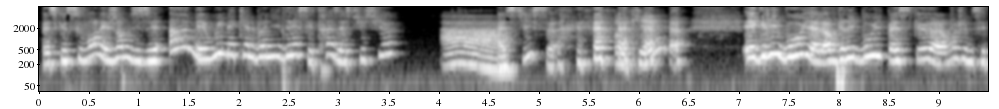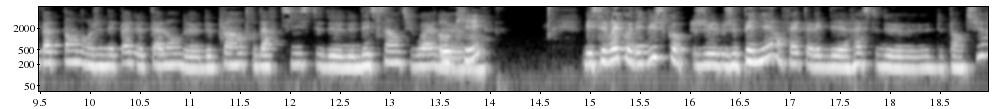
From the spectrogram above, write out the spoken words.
Parce que souvent, les gens me disaient, ah, mais oui, mais quelle bonne idée, c'est très astucieux. Ah Astuce. Ok. Et gribouille, alors gribouille parce que, alors moi je ne sais pas peindre, je n'ai pas de talent de, peintre, d'artiste, de, dessin, tu vois. Ok. Mais c'est vrai qu'au début, je, je, peignais en fait avec des restes de, peinture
